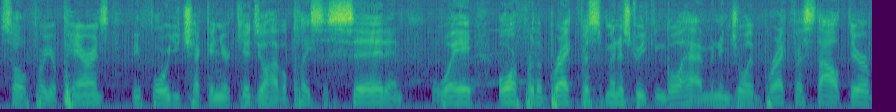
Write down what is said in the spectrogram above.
So for your parents, before you check in your kids, you'll have a place to sit and wait. Or for the breakfast ministry, you can go ahead and enjoy breakfast out there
